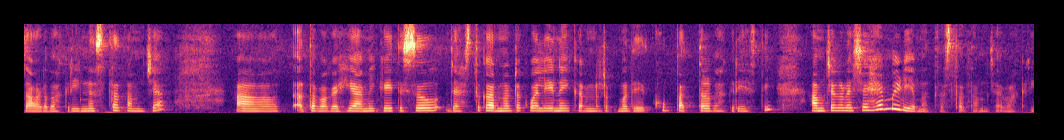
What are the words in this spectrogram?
जाड भाकरी नसतात आमच्या. आता बघा हे आम्ही काही तसं जास्त कर्नाटकवाले नाही कर्नाटकमध्ये खूप पातळ भाकरी असते. आमच्याकडे अशा ह्या मिडियमच असतात आमच्या भाकरी.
